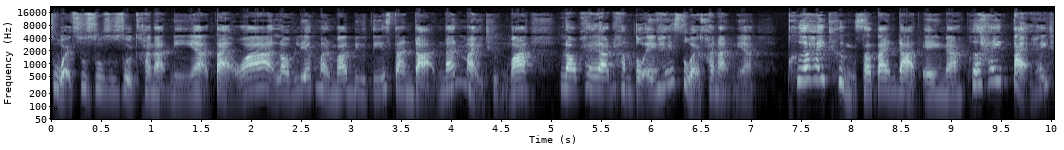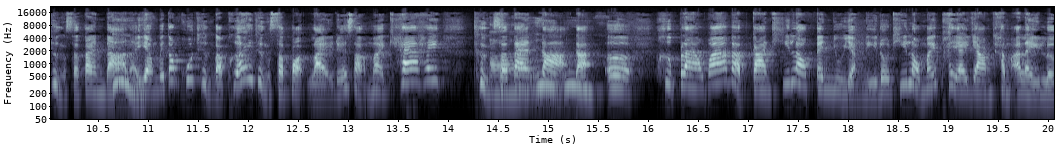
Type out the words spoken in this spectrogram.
สวยสุดๆๆๆขนาดนี้อะแต่ว่าเราเรียกมันว่า beauty standard นั่นหมายถึงว่าเราพยายามทำตัวเองให้สวยขนาดเนี้ย เพื่อให้ถึง standard เองนะ เพื่อให้แตะให้ถึง standard อะยังไม่ต้องพูดถึงแบบเพื่อให้ถึงสปอตไลท์ด้วยซ้ำอะแค่ให้ถึงอ๋อ standard อะอืมเออ คือแปลว่าแบบการที่เราเป็นอยู่อย่างนี้โดยที่เราไม่พยายามทำอะไรเล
